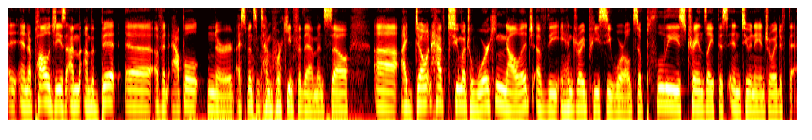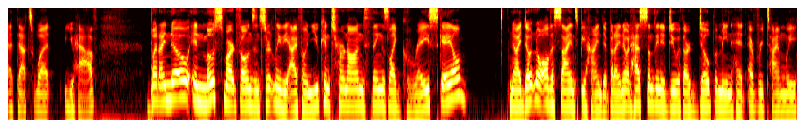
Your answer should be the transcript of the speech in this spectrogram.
and apologies i'm, I'm a bit uh, of an apple nerd. I spent some time working for them. And so uh, i don't have too much working knowledge of the android pc world. So please translate this into an android if, if that's what you have. But i know in most smartphones and certainly the iphone you can turn on things like grayscale. Now, I don't know all the science behind it, but I know it has something to do with our dopamine hit every time we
